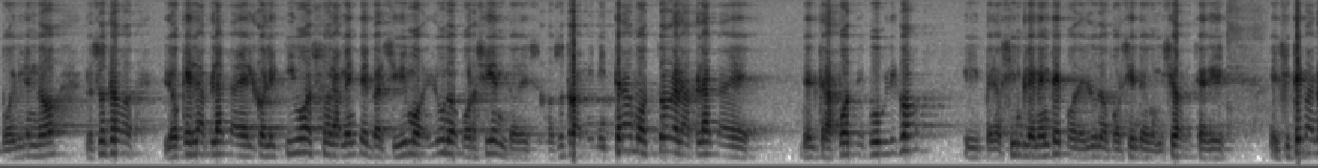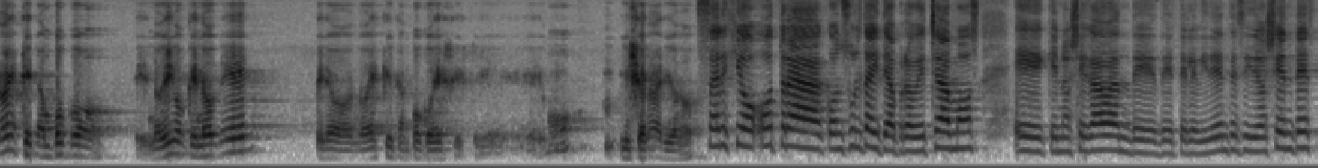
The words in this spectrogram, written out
volviendo, nosotros lo que es la plata del colectivo solamente percibimos el 1% de eso. Nosotros administramos toda la plata del transporte público, y, pero simplemente por el 1% de comisión. O sea que el sistema no es que tampoco, eh, no digo que no dé, pero no es que tampoco es este, millonario. ¿no? Sergio, otra consulta y te aprovechamos eh, que nos llegaban de, televidentes y de oyentes.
